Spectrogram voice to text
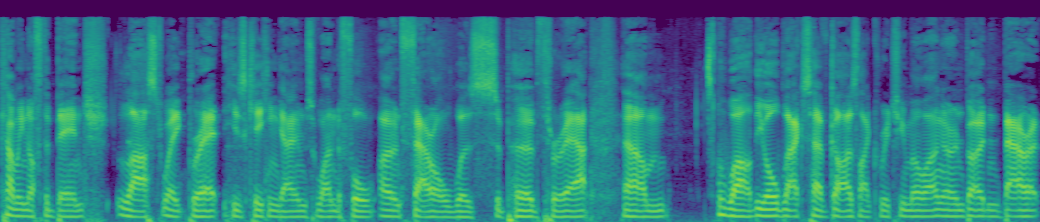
coming off the bench last week, Brett. His kicking game's wonderful. Owen Farrell was superb throughout. Um, while the All Blacks have guys like Richie Mo'unga and Beauden Barrett,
